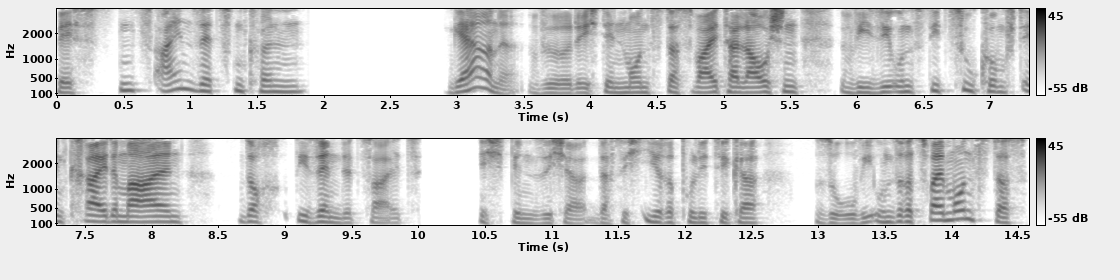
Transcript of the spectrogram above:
bestens einsetzen können? Gerne würde ich den Monsters weiterlauschen, wie sie uns die Zukunft in Kreide malen, doch die Sendezeit. Ich bin sicher, dass sich ihre Politiker so wie unsere zwei Monsters,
